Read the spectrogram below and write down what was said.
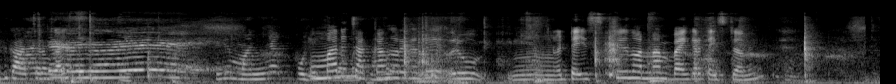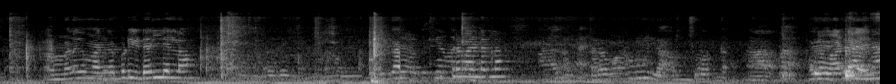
ഇത് കാച്ചണം ഇത് മഞ്ഞപ്പൊടി. ഉമ്മാന്റെ ചക്ക എന്ന് പറയുന്നത് ഒരു ടേസ്റ്റ് എന്ന് പറഞ്ഞാൽ ഭയങ്കര ടേസ്റ്റ് ആണ്. നമ്മൾ മഞ്ഞപ്പൊടി ഇടലില്ലല്ലോ. ഇത്ര വേണ്ടല്ലോ? ഒരുപാട് rice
